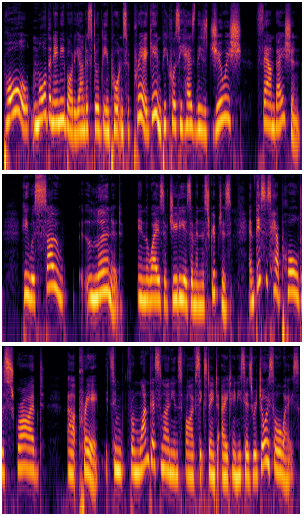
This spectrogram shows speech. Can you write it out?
Paul, more than anybody, understood the importance of prayer again because he has this Jewish foundation. He was so learned in the ways of Judaism and the scriptures. And this is how Paul described uh, prayer. It's in, from 1 Thessalonians 5 16 to 18. He says, Rejoice always,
